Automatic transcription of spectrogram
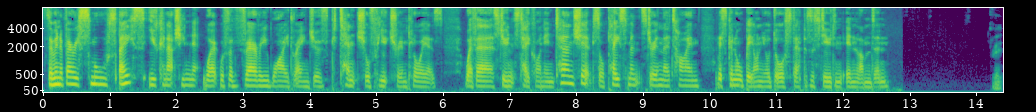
So in a very small space, you can actually network with a very wide range of potential future employers, whether students take on internships or placements during their time. This can all be on your doorstep as a student in London. Great.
